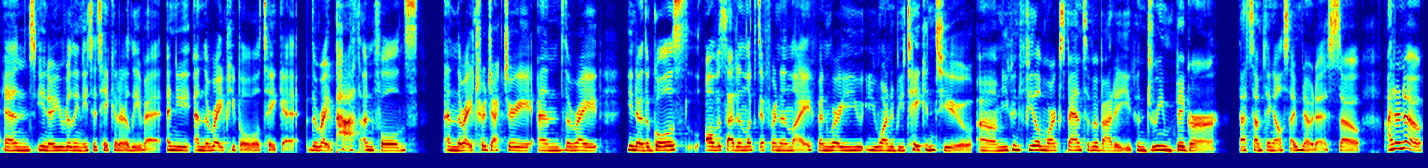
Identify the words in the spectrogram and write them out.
And you know, you really need to take it or leave it. And you and the right people will take it. The right path unfolds and the right trajectory and the right, you know, the goals all of a sudden look different in life and where you you want to be taken to. Um, you can feel more expansive about it. You can dream bigger. That's something else I've noticed. So I don't know.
